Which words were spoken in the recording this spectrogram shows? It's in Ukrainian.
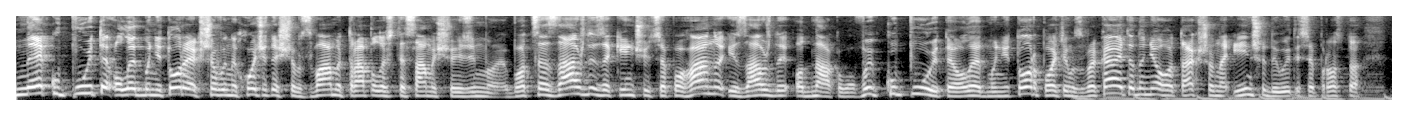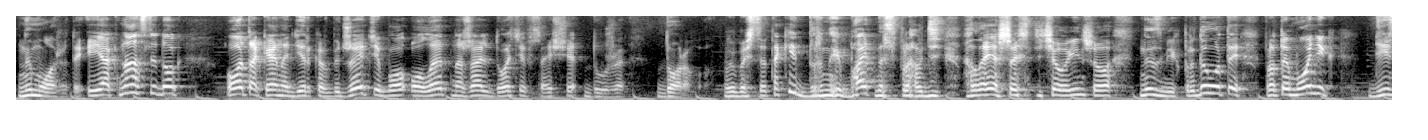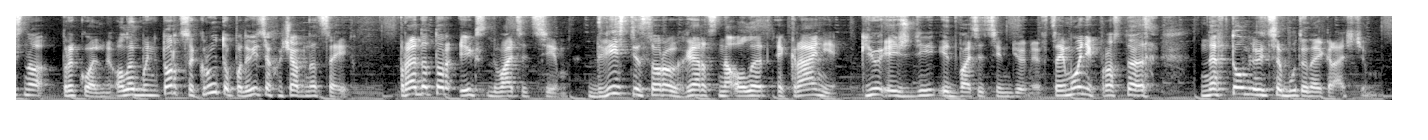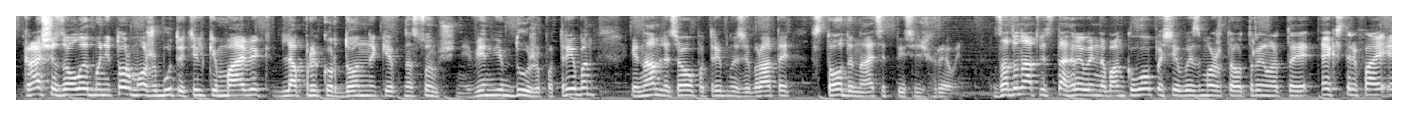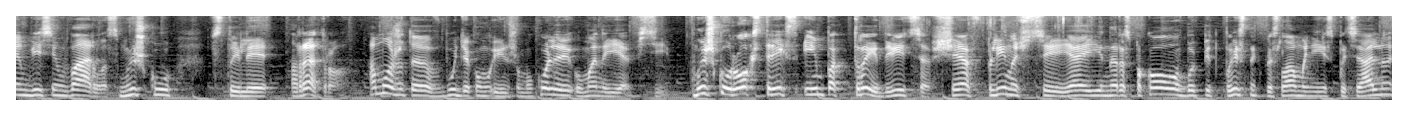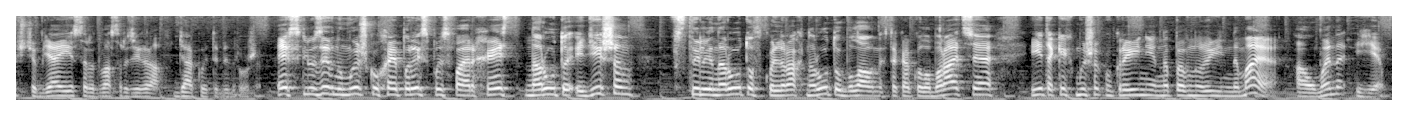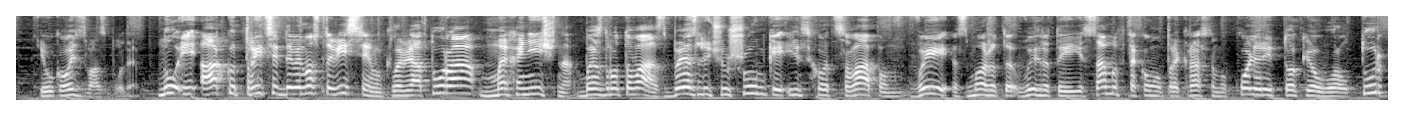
Не купуйте oled монітори якщо ви не хочете, щоб з вами трапилось те саме, що і зі мною. Бо це завжди закінчується погано і завжди однаково. Ви купуєте oled монітор потім звикаєте до нього, так що на інший дивитися просто не можете. І як наслідок, отаке надірка в бюджеті, бо OLED, на жаль, досі все ще дуже дорого. Вибачте, такий дурний байт насправді, але я щось нічого іншого не зміг придумати. Проте Монік дійсно прикольний. oled монітор це круто, подивіться хоча б на цей. Predator X27. 240 Гц на OLED екрані, QHD і 27 дюймів. Цей Монік просто не втомлюється бути найкращим. Краще за oled монітор може бути тільки Mavic для прикордонників на Сумщині. Він їм дуже потрібен, і нам для цього потрібно зібрати 111 тисяч гривень. За донат від 100 гривень на банку в описі ви зможете отримати Xtrify M8 Wireless мишку в стилі ретро. А можете в будь-якому іншому кольорі. У мене є всі. Мишку ROG Strix Impact 3. Дивіться, ще в пліночці я її не розпаковував, бо підписник прислав мені її спеціально, щоб я її серед вас розіграв. Дякую тобі, друже. Ексклюзивну мишку HyperX Pulse Fire Haste Naruto Edition. В стилі Наруто, в кольорах Наруто була у них така колаборація, і таких мишок в Україні, напевно, і немає, а у мене є. І у когось з вас буде. Ну і Акку 3098, клавіатура механічна, бездротова, з безлічу шумки і з хотсвапом. Ви зможете виграти її саме в такому прекрасному кольорі Tokyo World Tour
